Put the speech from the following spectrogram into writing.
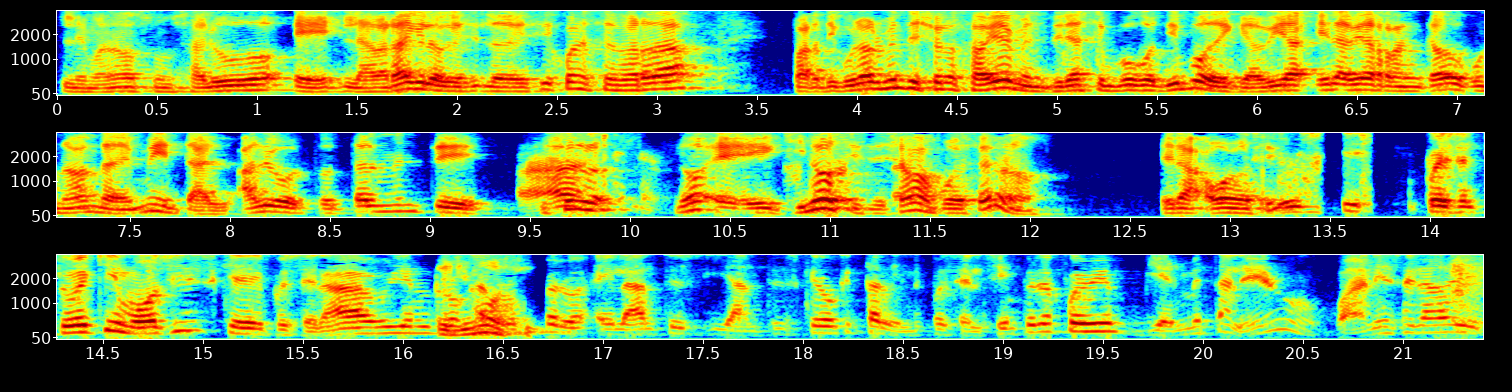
Le mandamos un saludo. Eh, la verdad que lo que lo que decís, Juanes, es verdad. Particularmente yo no sabía, me enteré hace poco tiempo de que había, él había arrancado con una banda de metal, algo totalmente. Ah. yo no- ¿no? Eh, Equinosis se llama, ¿puede ser o no? ¿Era o algo así? Sí, Pues él tuvo Equimosis, que pues era bien rock and roll, Equimosis. pero él antes, y antes creo que también, pues él siempre fue bien, bien metalero. Juanes era de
